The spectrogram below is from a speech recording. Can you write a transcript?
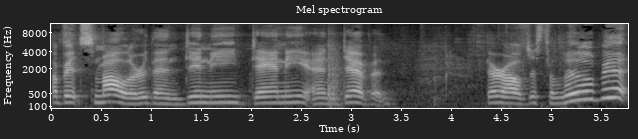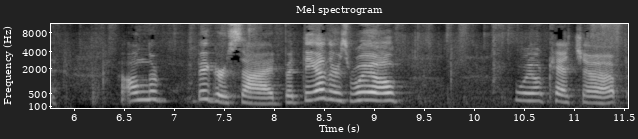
a bit smaller than Denny, Danny, and Devin. They're all just a little bit on the bigger side, but the others will will catch up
